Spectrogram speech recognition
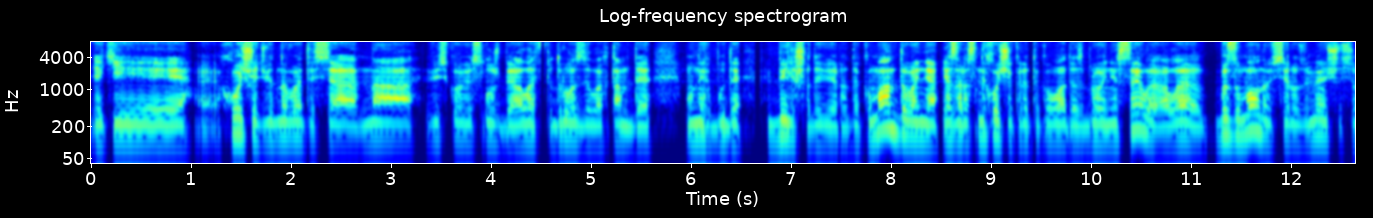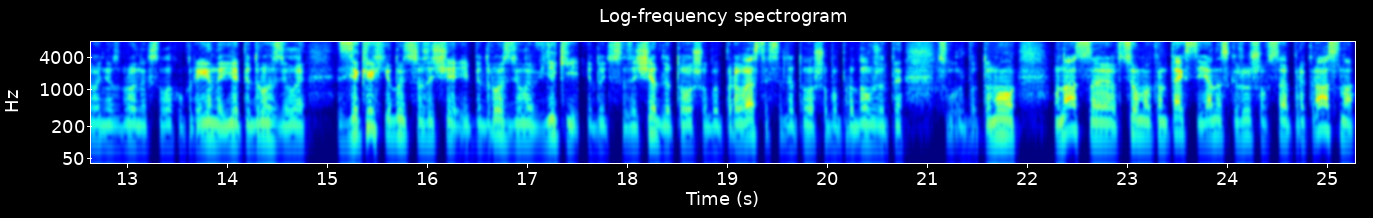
які е, хочуть відновитися на військовій службі, але в підрозділах, там, де у них буде більша довіра до командування. Я зараз не хочу критикувати збройні сили, але безумовно всі розуміють, що сьогодні в збройних силах України є підрозділи, з яких ідуть СЗЧ, і підрозділи, в які ідуть СЗЧ, для того, щоб перевестися, для того, щоб продовжити службу. Тому у нас е, в цьому контексті я не скажу, що все прекрасно,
